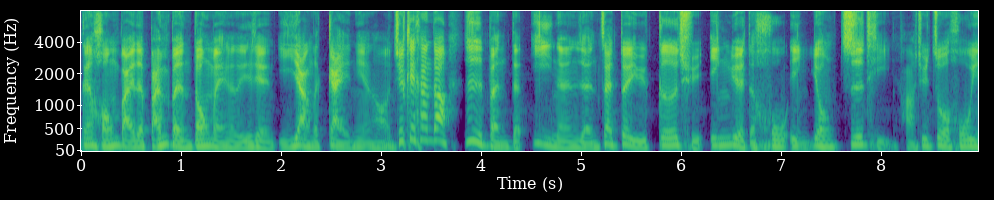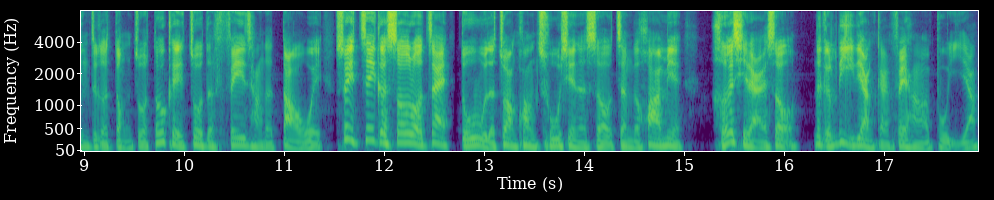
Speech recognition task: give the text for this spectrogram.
跟红白的版本冬美有点一样的概念哦，就可以看到日本的艺能人在对于歌曲音乐的呼应，用肢体哈去做呼应这个动作，都可以做得非常的到位。所以，这个 solo 在独舞的状况出现的时候，整个画面。合起来的时候，那个力量感非常的不一样。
